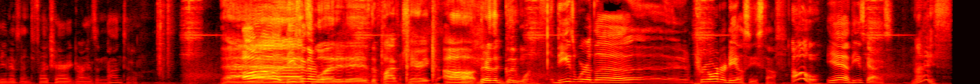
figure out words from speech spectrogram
Venus and Five Chariot Guardians and Nanto. That's Oh, these are the- what it is. The five cherry. Oh, they're the good ones. These were the pre-order DLC stuff. Oh, Oh. Yeah, these guys. nice.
